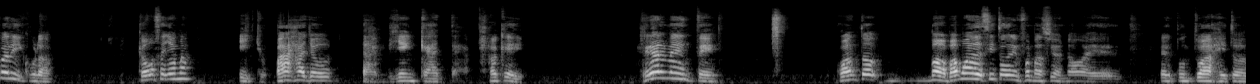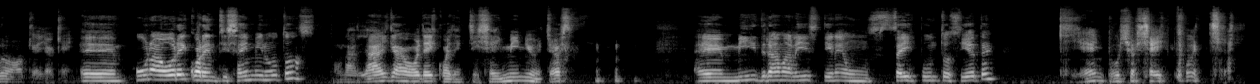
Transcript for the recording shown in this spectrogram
película, ¿cómo se llama? Y tu pájaro también canta. Ok. Realmente, ¿cuánto? Bueno, vamos a decir toda la información, ¿no? Eh, el puntuaje y todo. Ok, ok. Eh, una hora y 46 minutos. Una larga hora y 46 minutos. eh, mi Drama List tiene un 6.7. ¿Quién puso 6.7?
